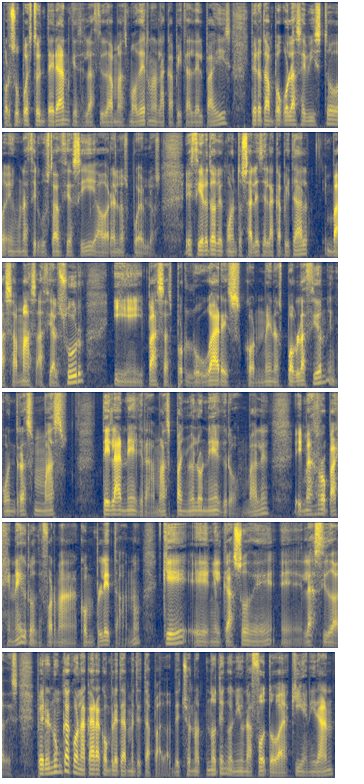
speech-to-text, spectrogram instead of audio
por supuesto, en Teherán, que es la ciudad más moderna, la capital del país, pero tampoco las he visto en una circunstancia así ahora en los pueblos. Es cierto que cuando sales de la capital vas a más hacia el sur y pasas por lugares con menos población, encuentras más tela negra, más pañuelo negro, ¿vale? Y más ropaje negro de forma completa, ¿no? Que en el caso de eh, las ciudades. Pero nunca con la cara completamente tapada. De hecho, no, no, tengo ni una foto aquí en Irán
